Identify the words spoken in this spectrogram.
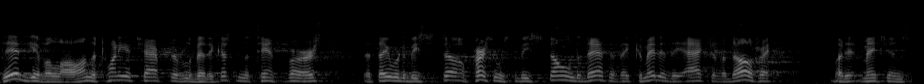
did give a law in the 20th chapter of Leviticus, in the 10th verse, that they were to be a person was to be stoned to death if they committed the act of adultery, but it mentions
